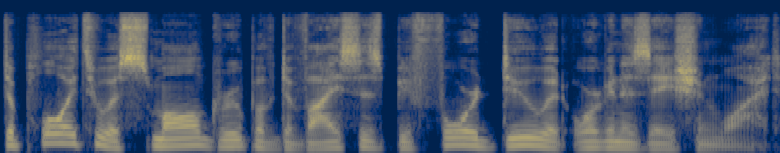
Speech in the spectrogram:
deploy to a small group of devices before do it organization-wide.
